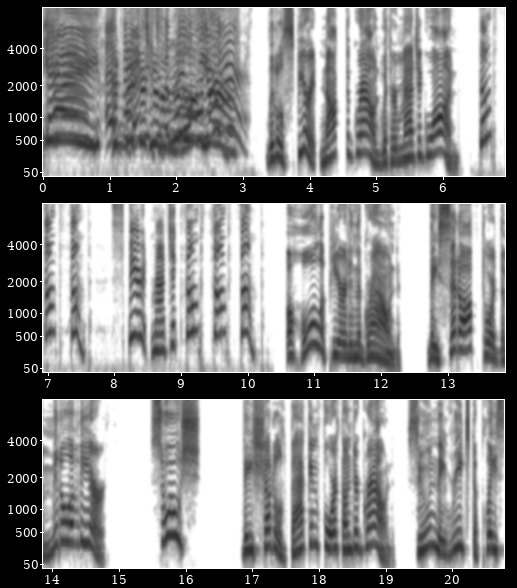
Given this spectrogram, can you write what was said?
Yay! Adventure to the middle of the earth. Little Spirit knocked the ground with her magic wand. Thump, thump, thump. Spirit magic thump, thump, thump. A hole appeared in the ground. They set off toward the middle of the earth. Swoosh! They shuttled back and forth underground. Soon they reached a place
